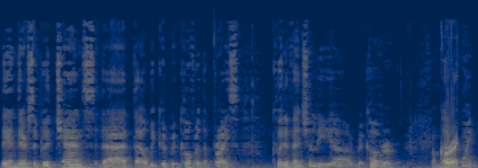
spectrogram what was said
then there's a good chance that uh, we could recover. The price could eventually uh, recover from that Correct. point.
